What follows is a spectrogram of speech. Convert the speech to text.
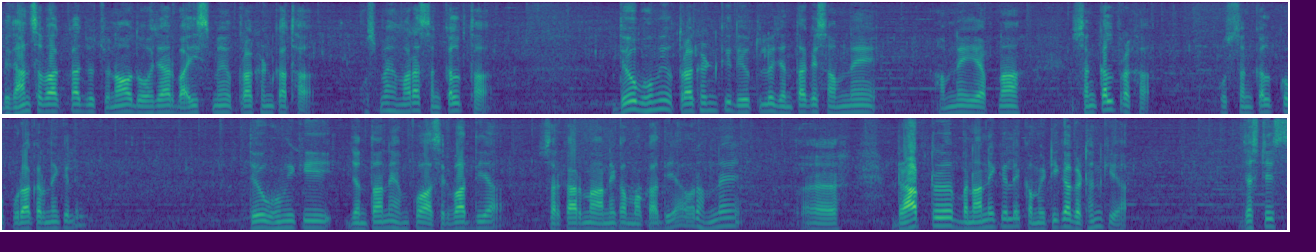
विधानसभा का जो चुनाव 2022 में उत्तराखंड का था उसमें हमारा संकल्प था। देवभूमि उत्तराखंड की देवतुल्य जनता के सामने हमने ये अपना संकल्प रखा, उस संकल्प को पूरा करने के लिए। देवभूमि की जनता ने हमको आशीर्वाद दिया, सरकार में आने का मौका दिया और हमने ड्राफ्ट बनाने के लिए कमेटी का गठन किया। जस्टिस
